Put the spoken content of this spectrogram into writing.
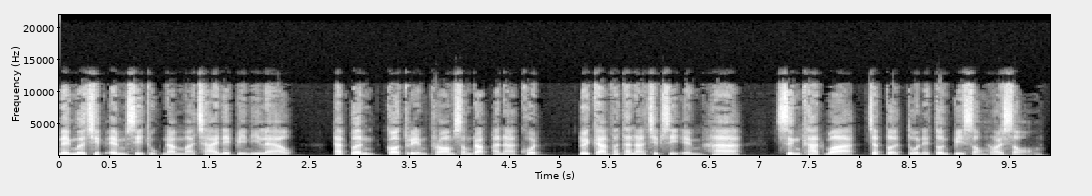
ในเมื่อชิป M4 ถูกนำมาใช้ในปีนี้แล้ว Apple ก็เตรียมพร้อมสำหรับอนาคต ด้วยการพัฒนาชิป 4M5 ซึ่งคาดว่าจะเปิดตัวในต้นปี 202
